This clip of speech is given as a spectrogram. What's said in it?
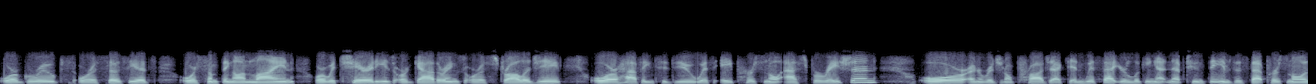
or groups or associates or something online or with charities or gatherings or astrology or having to do with a personal aspiration or an original project. And with that, you're looking at Neptune themes is that personal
